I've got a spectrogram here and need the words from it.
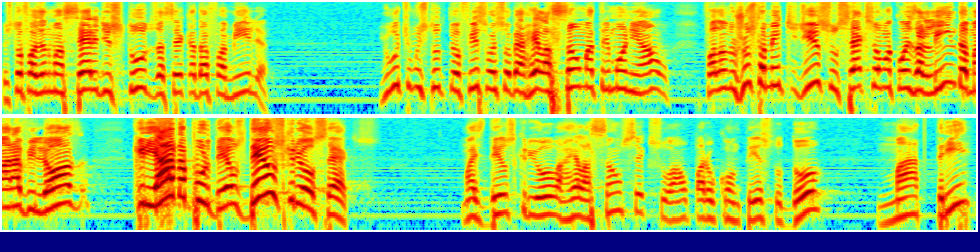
eu estou fazendo uma série de estudos acerca da família. E o último estudo que eu fiz foi sobre a relação matrimonial, falando justamente disso. O sexo é uma coisa linda, maravilhosa, criada por Deus. Deus criou o sexo. Mas Deus criou a relação sexual para o contexto do matrimônio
